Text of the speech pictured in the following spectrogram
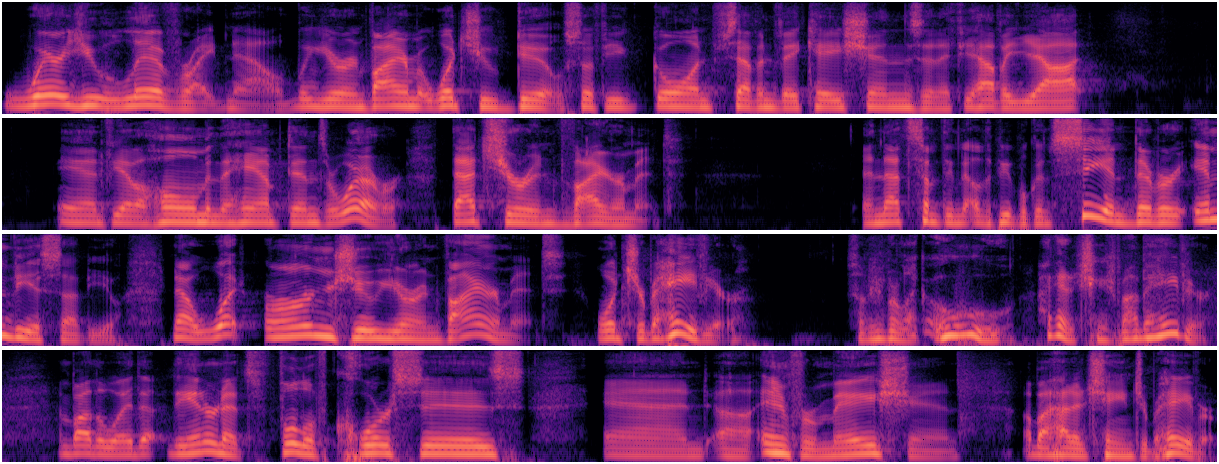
where you live right now, your environment, what you do. So if you go on seven vacations and if you have a yacht, and if you have a home in the Hamptons or whatever, that's your environment. And that's something that other people can see and they're very envious of you. Now, what earns you your environment? What's your behavior? So people are like, ooh, I got to change my behavior. And by the way, the, the internet's full of courses and uh, information about how to change your behavior.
